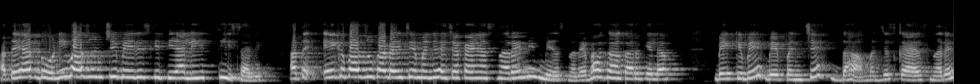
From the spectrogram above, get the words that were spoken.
आता ह्या दोन्ही बाजूंची बेरीज किती आली? तीस आली. आता एक बाजू काढायची म्हणजे ह्याच्या काय नसणार आहे? निम्मी असणार आहे. भागाकार केला. बे के बे दहा. म्हणजेच काय असणार आहे?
